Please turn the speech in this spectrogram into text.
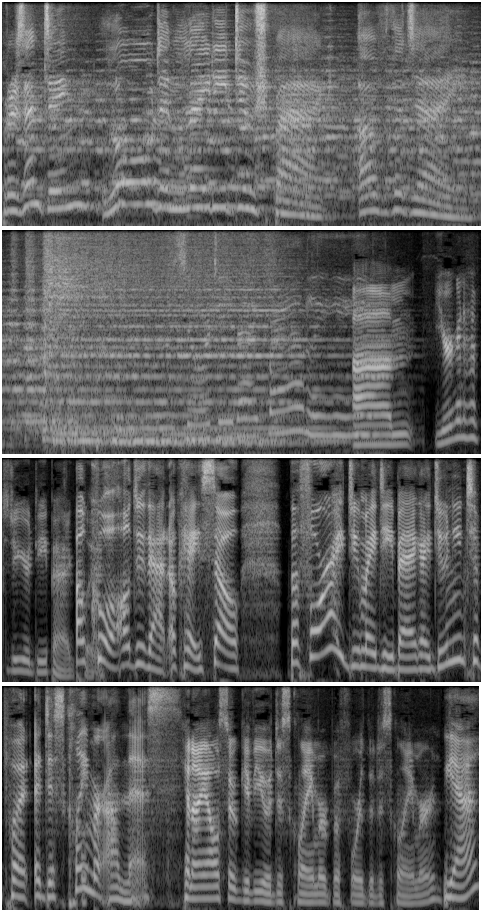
Presenting Lord and Lady Douchebag of the Day. Who's your D-bag, Bradley? Um, you're gonna have to do your D bag. Oh, cool. I'll do that. Okay. So before I do my D bag, I do need to put a disclaimer on this. Can I also give you a disclaimer before the disclaimer? Yeah.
